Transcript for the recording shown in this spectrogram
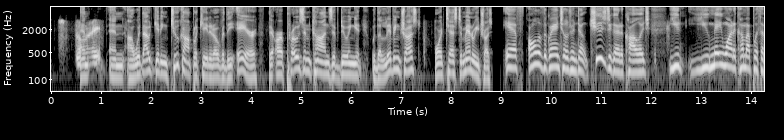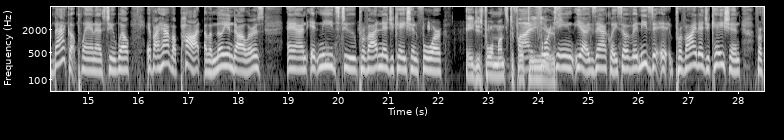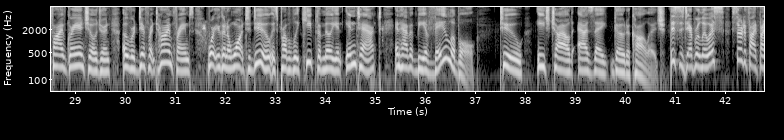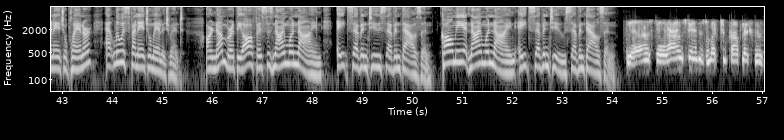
and, right. and uh, without getting too complicated over the air, there are pros and cons of doing it with a living trust or a testamentary trust. if all of the grandchildren don't choose to go to college, you you may want to come up with a backup plan as to well, if I have a pot of a million dollars and it needs to provide an education for Ages four months to 14 Five, years. 14 yeah exactly so if it needs to it, provide education for five grandchildren over different time frames what you're going to want to do is probably keep the million intact and have it be available to each child as they go to college. This is Deborah Lewis, certified financial planner at Lewis Financial Management. Our number at the office is 919 872 7000. Call me at 919 872 7000. Yeah, I understand. I understand this is much too complex to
